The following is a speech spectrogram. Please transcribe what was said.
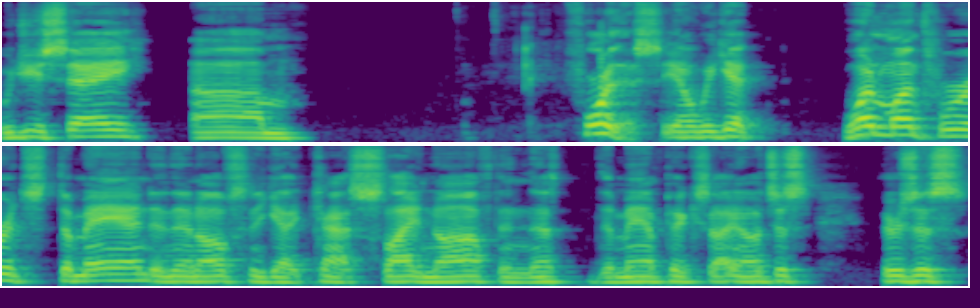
Would you say um, for this? You know, we get one month where it's demand, and then all of a sudden you got kind of sliding off, and the demand picks up. You know, it's just there's this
